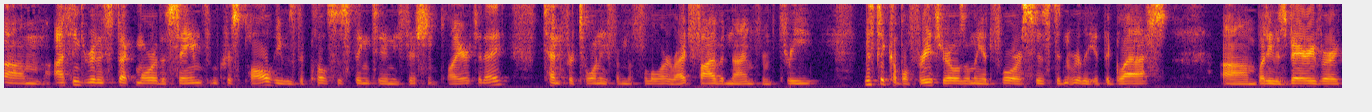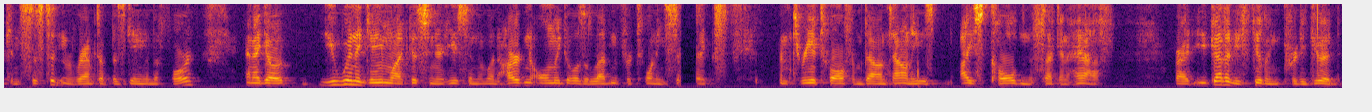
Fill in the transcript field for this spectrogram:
um, I think you're going to expect more of the same from Chris Paul. He was the closest thing to an efficient player today. 10 for 20 from the floor, right? 5 and 9 from 3. Missed a couple free throws, only had four assists, didn't really hit the glass. um, but he was very, very consistent and ramped up his game in the fourth. And I go, you win a game like this in your Houston when Harden only goes 11 for 26 and 3 of 12 from downtown. He was ice cold in the second half, right? You've got to be feeling pretty good.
